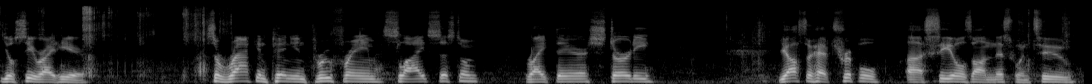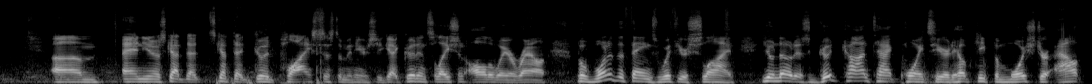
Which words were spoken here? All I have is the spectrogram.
you'll see right here, it's a rack and pinion through frame slide system right there, sturdy. You also have triple uh, seals on this one too. Um, and you know it's got that it's got that good ply system in here so you got good insulation all the way around but one of the things with your slide you'll notice good contact points here to help keep the moisture out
